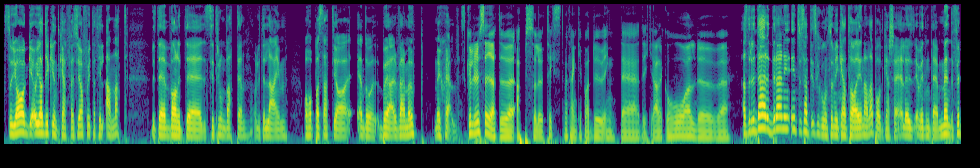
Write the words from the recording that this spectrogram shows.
Så jag, och jag dricker ju inte kaffe så jag får hitta till annat. Lite vanligt eh, citronvatten och lite lime och hoppas att jag ändå börjar värma upp mig själv. Skulle du säga att du är absolutist med tanke på att du inte dricker alkohol, du eh, Alltså det där, det där är en intressant diskussion som vi kan ta i en annan podd kanske, eller jag vet inte, men för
